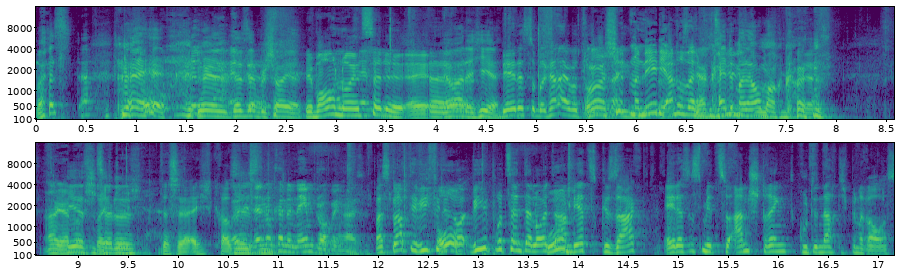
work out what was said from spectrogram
Was? Nee, nee, das ist ja bescheuert. Wir brauchen neue Zettel, ey. Ja, warte, hier. Nee, das man kann einfach Oh shit, man, nee, die andere Seite. Ja, hätte man auch machen können. Ah, ja, Hier ist ein Zettel. Das ist ja echt krass. Die Sendung könnte Name-Dropping heißen. Was glaubt ihr, wie, viele Oh. Wie viel Prozent der Leute Gut. haben jetzt gesagt, ey, das ist mir zu anstrengend, gute Nacht, ich bin raus?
